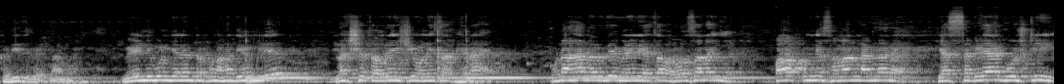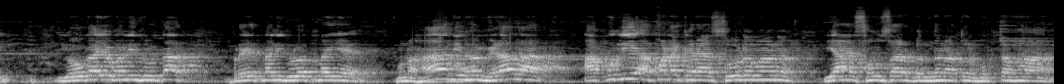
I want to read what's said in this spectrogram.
कधीच भेटणार नाही. वेळ निघून गेल्यानंतर पुन्हा हा देव मिळेल. लक्ष चौऱ्याऐंशी होण्याचा फेरा आहे. पुन्हा हा नरदेव मिळेल याचा भरोसा नाही आहे पाप पुण्य समान लागणार आहे. या सगळ्या गोष्टी योगायोगाने जुळतात. प्रयत्नाने जुळत नाही आहे म्हणून हा देह मिळाला आपुली आपण करा सोडवण. या संसार बंधनातून मुक्त व्हा.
